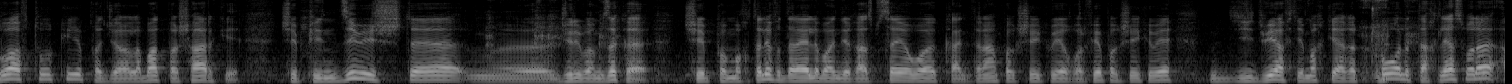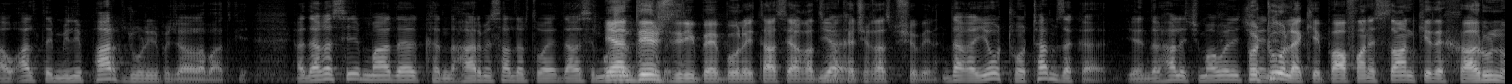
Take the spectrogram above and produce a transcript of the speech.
دوه هفتو کې په جلال آباد په ښار کې چې پنځه ویشت جریبه مځکه چې په مختلفو دلایلو باندې غصب شوې وه کانتینان پکښې کوي غرفې پکښې کوي دوې هفتې مخکې هغه ټوله تخلیه سوله او هلته ملي پارک جوړېږي په جلال آباد کې دغسې ما د کندهار مثال درته وایې دغسې موږ یعنې دېرش زری به بولئ تاسې هغه ځمکه چې غصب شوې ده؟ دغه یو ټوټه مځکه یعنې در حاله چې ما ویل چې په ټوله کې په افغانستان کې د ښارونو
